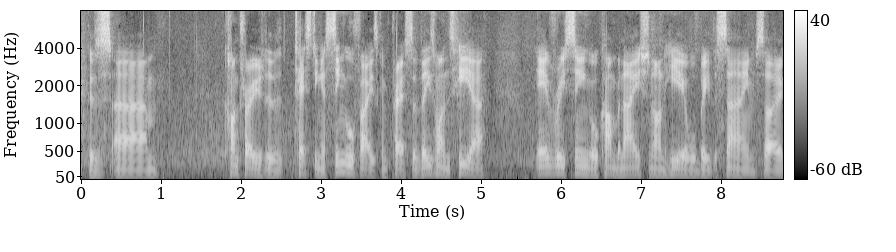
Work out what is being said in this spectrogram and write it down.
because um, contrary to testing a single phase compressor, these ones here every single combination on here will be the same. So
